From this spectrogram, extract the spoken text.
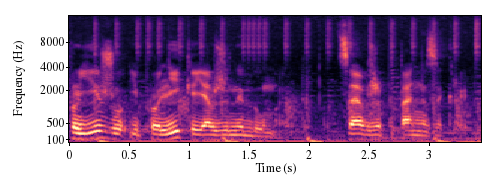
Про їжу і про ліки я вже не думаю. Тобто це вже питання закрите.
